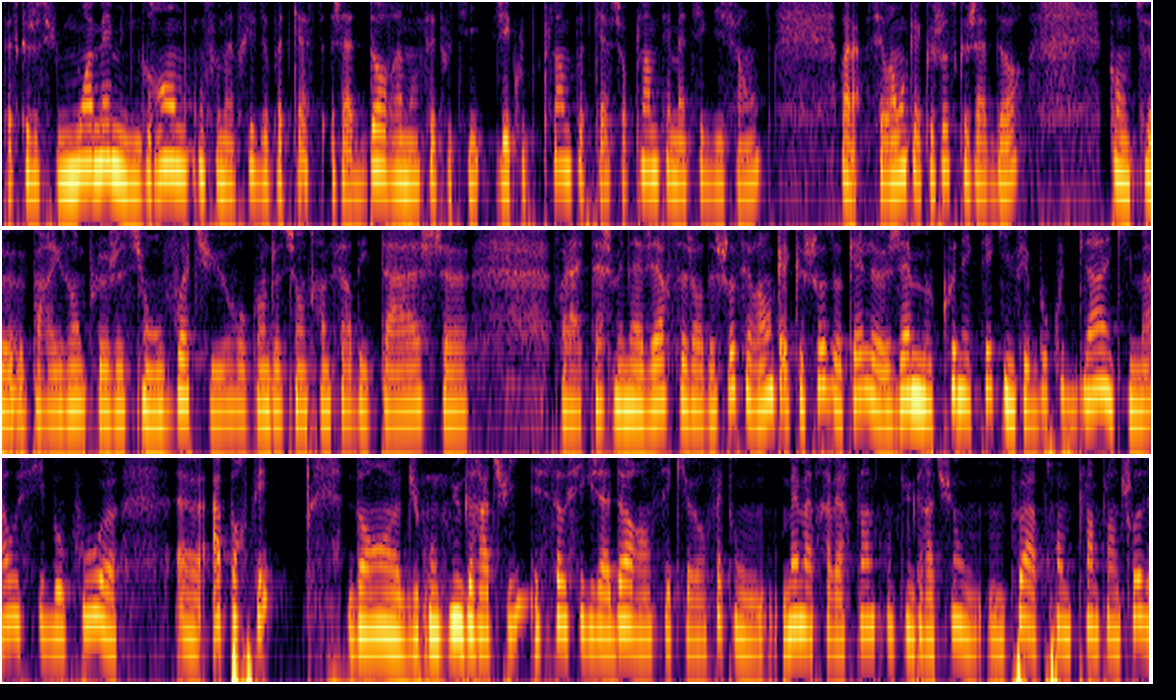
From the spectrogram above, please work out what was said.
parce que je suis moi-même une grande consommatrice de podcasts. J'adore vraiment cet outil. J'écoute plein de podcasts sur plein de thématiques différentes. Voilà, c'est vraiment quelque chose que j'adore. Quand euh, par exemple je suis en voiture ou quand je suis en train de faire des tâches, euh, tâches ménagères, ce genre de choses, c'est vraiment quelque chose auquel euh, j'aime me connecter, qui me fait beaucoup de bien et qui m'a aussi beaucoup apporté dans euh, du contenu gratuit. Et c'est ça aussi que j'adore, hein, c'est qu'en fait, on, même à travers plein de contenus gratuits, on, peut apprendre plein plein de choses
